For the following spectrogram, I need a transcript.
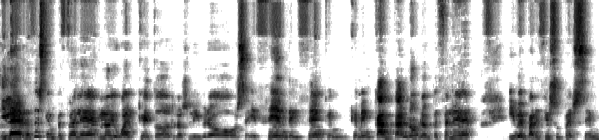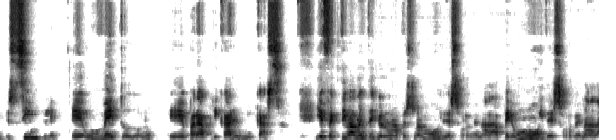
y la verdad es que empecé a leerlo, igual que todos los libros eh, Zen, del Zen, que, me encantan, ¿no? Lo empecé a leer y me pareció súper simple eh, un método, ¿no? Eh, para aplicar en mi casa. Y efectivamente yo era una persona muy desordenada, pero muy desordenada.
